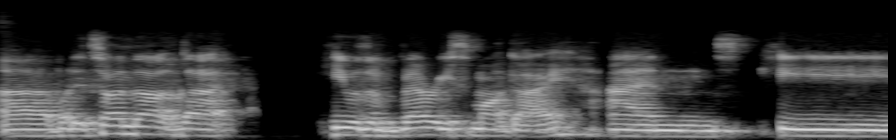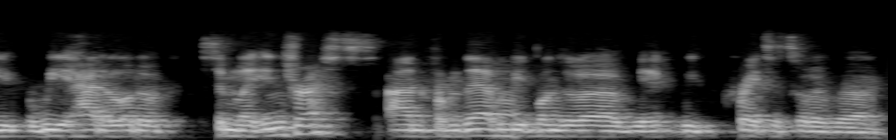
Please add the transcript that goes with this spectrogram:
uh, but it turned out that he was a very smart guy, and he we had a lot of similar interests, and from there we bonded. We, we created sort of a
